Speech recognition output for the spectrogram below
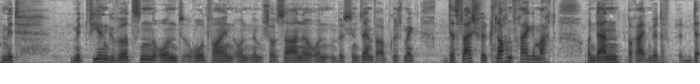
mit mit vielen Gewürzen und Rotwein und einem Schuss Sahne und ein bisschen Senf abgeschmeckt. Das Fleisch wird knochenfrei gemacht und dann bereiten wir da-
